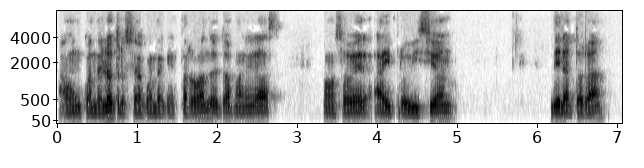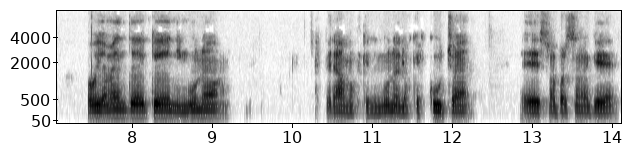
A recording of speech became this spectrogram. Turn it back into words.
aun cuando el otro se da cuenta que está robando. De todas maneras, vamos a ver, hay prohibición de la Torah Obviamente que ninguno, esperamos que ninguno de los que escucha es una persona que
